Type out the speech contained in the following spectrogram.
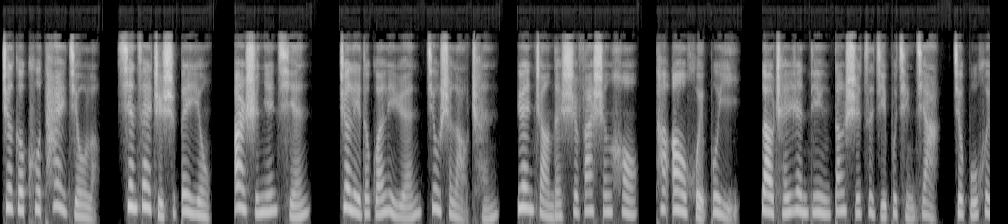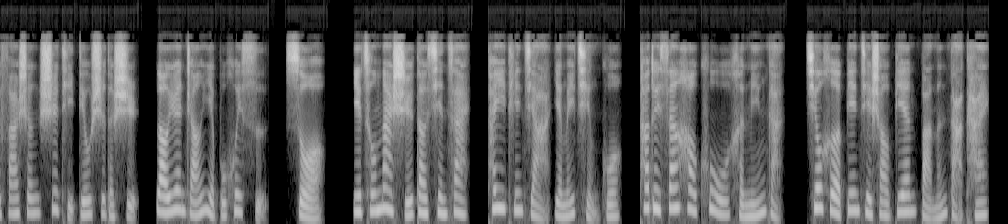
这个库太旧了，现在只是备用。二十年前，这里的管理员就是老陈。院长的事发生后，他懊悔不已。老陈认定当时自己不请假，就不会发生尸体丢失的事，老院长也不会死，所。也从那时到现在，他一天假也没请过。他对三号库很敏感。秋鹤边介绍边把门打开，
